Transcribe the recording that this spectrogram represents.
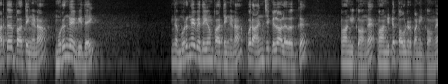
அடுத்தது பார்த்தீங்கன்னா முருங்கை விதை. இந்த முருங்கை விதையும் பார்த்தீங்கன்னா ஒரு அஞ்சு கிலோ அளவுக்கு வாங்கிக்கோங்க. வாங்கிட்டு பவுடர் பண்ணிக்கோங்க.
